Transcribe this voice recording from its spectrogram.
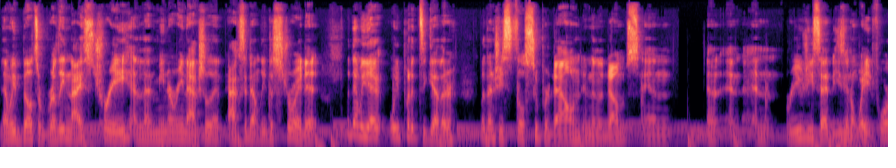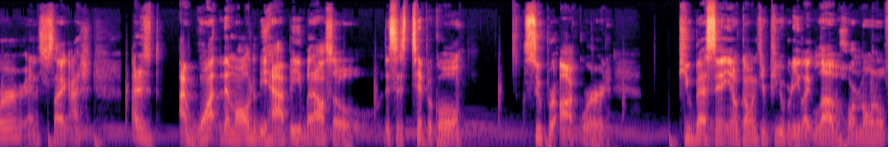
Then we built a really nice tree and then Minorin actually accidentally destroyed it. But then we uh, we put it together. But then she's still super down and in the dumps and and and, and Ryuji said he's going to wait for her and it's just like I I just I want them all to be happy, but also this is typical super awkward pubescent, you know, going through puberty, like love, hormonal,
